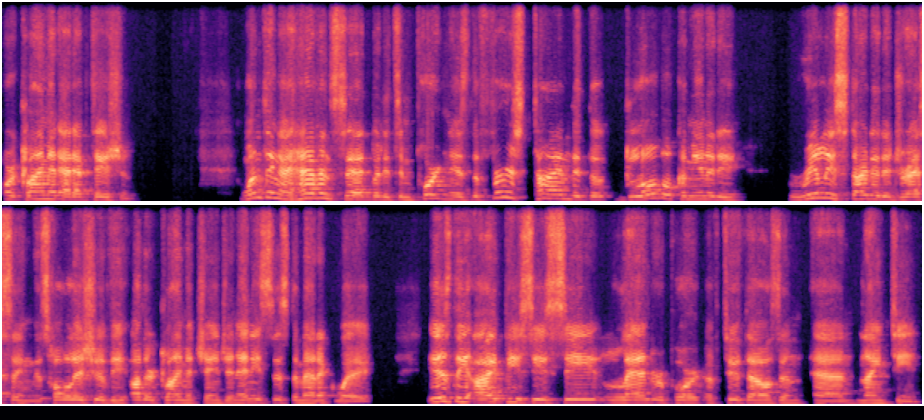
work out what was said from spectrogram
or climate adaptation? One thing I haven't said, but it's important, is the first time that the global community really started addressing this whole issue of the other climate change in any systematic way is the IPCC land report of 2019,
